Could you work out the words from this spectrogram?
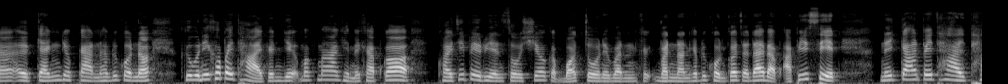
นะ เออแก๊งเดียวกันนะครับทุกคนเนาะ คือวันนี้เขาไปถ่ายกันเยอะมากๆ เห็นไหมครับ ก็ใครที่ไปเรียนโซเชียลกับบอสโจในวันวันนั้นครับทุกคนก็จะได้แบบอภิสิทธิ์ ในการไปถ่ายท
